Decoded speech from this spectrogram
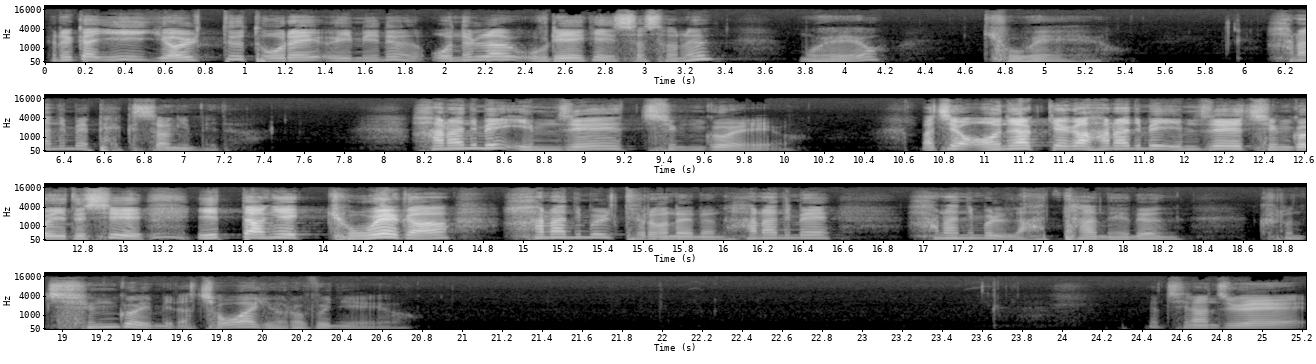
그러니까 이 열두 돌의 의미는 오늘날 우리에게 있어서는 뭐예요? 교회예요. 하나님의 백성입니다. 하나님의 임재의 증거예요. 마치 언약계가 하나님의 임재의 증거이듯이 이 땅의 교회가 하나님을 드러내는 하나님의 하나님을 나타내는 그런 증거입니다. 저와 여러분이에요. 지난주에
